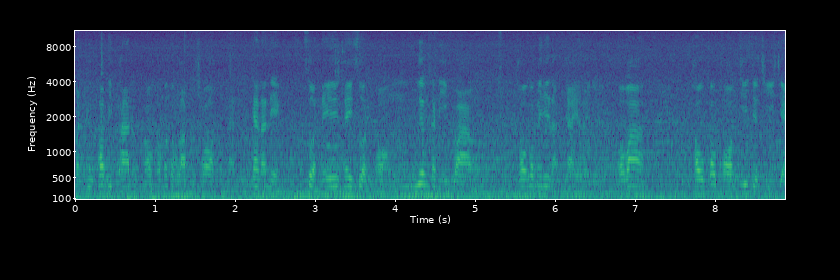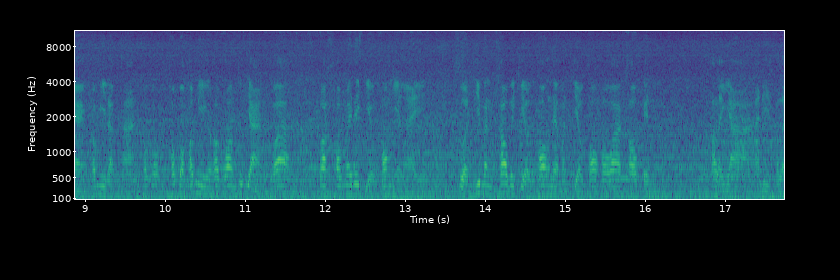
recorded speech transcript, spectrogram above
มันคือข้อผิดพลาดของเขาเขาก็ต้องรับผิดชอบตรงนั้นแค่นั้นเอง ส่วนในในส่วนของเรื่องคดีความเขาก็ไม่ได้หนักใจอะไรเลย เพราะว่าเขาก็พร้อมที่จะชี้แจงเขามีหลักฐานเขาก็เขาบอกเขามีเขาพร้อมทุกอย่างว่าว่าเขาไม่ได้เกี่ยวข้องยังไง ส่วนที่มันเข้าไปเกี่ยวข้องเนี่ยมันเกี่ยวข้องเพราะว่าเขาเป็นภรรยาอดีตภรร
